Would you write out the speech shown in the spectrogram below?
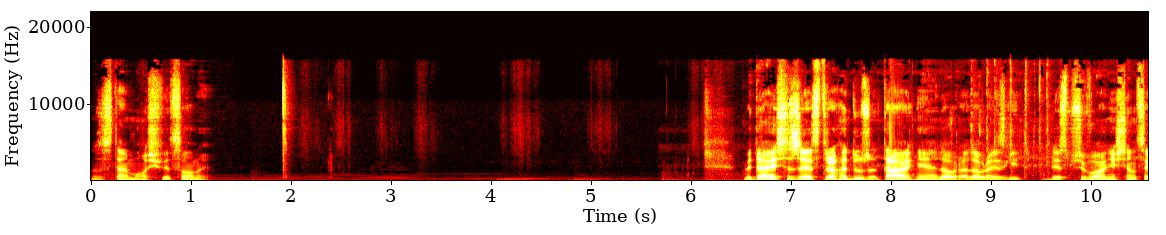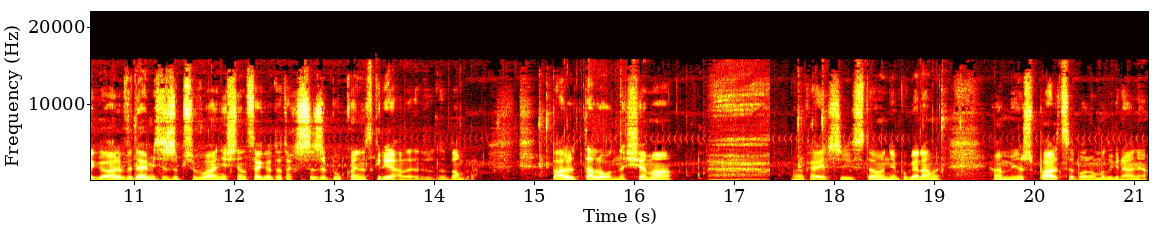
zostałem oświecony. Wydaje się, że jest trochę dużo. Tak, nie, dobra, dobra, jest git. Jest przywołanie śniącego, ale wydaje mi się, że przywołanie śniącego to tak szczerze był koniec gry, ale no dobra. Bal talon, siema. Okej, czyli z tobą nie pogadamy. A mi już palce bolą od grania.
